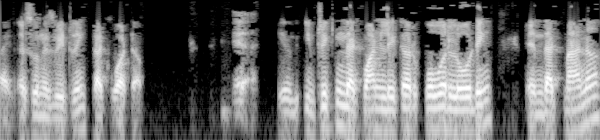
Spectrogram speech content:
right? As soon as we drink that water. Uh, in, in drinking that one liter overloading in that manner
